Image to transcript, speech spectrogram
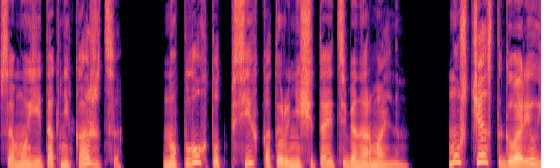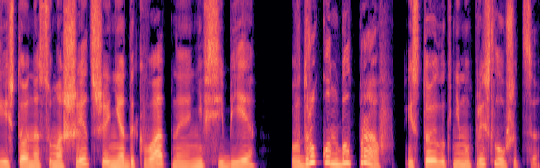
Самой ей так не кажется, но плох тот псих, который не считает себя нормальным. Муж часто говорил ей, что она сумасшедшая, неадекватная, не в себе. Вдруг он был прав, и стоило к нему прислушаться.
